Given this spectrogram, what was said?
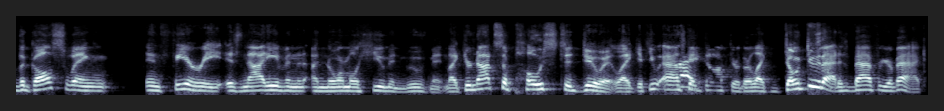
the golf swing in theory is not even a normal human movement like you're not supposed to do it like if you ask Right. a doctor they're like don't do that it's bad for your back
